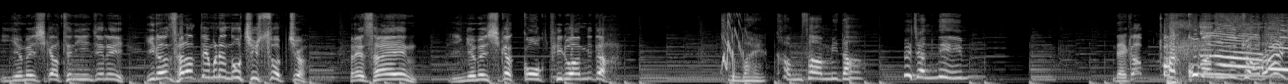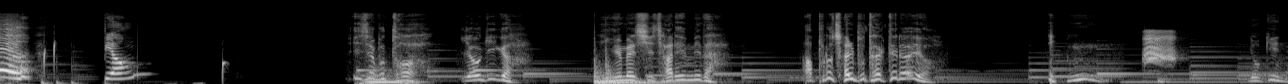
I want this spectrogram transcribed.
이겸현 씨 같은 인재를 이런 사람 때문에 놓칠 수 없죠. 회사엔 이겸현 씨가 꼭 필요합니다. 정말 감사합니다 회장님 내가 맞고만 있는 줄 알아? 뿅 이제부터 여기가 이겸현 씨 자리입니다. 앞으로 잘 부탁드려요. 음, 여긴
